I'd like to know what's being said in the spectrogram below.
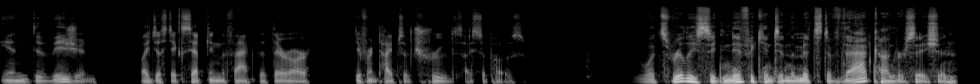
in division by just accepting the fact that there are different types of truths, I suppose. What's really significant in the midst of that conversation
